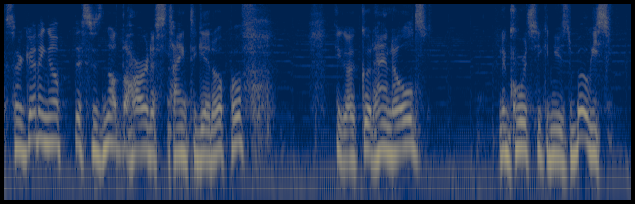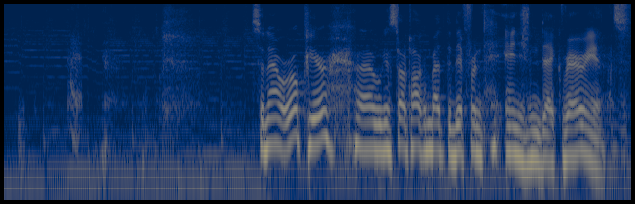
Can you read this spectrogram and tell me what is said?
So getting up, this is not the hardest tank to get up of. You got good handholds, and of course you can use the bogies. So now we're up here, uh, we can start talking about the different engine deck variants.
